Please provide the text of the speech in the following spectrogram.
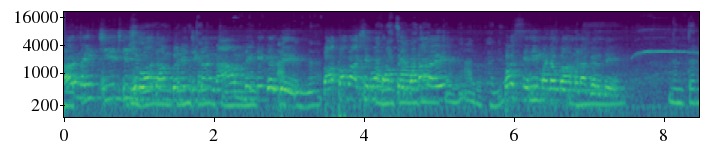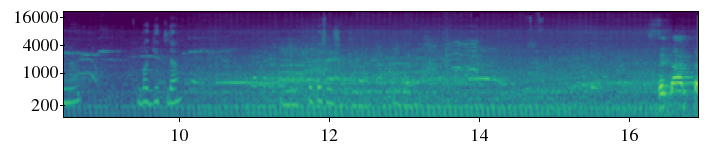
हर नई चीज की शुरुआत हम गणेश जी का नाम लेके करते। पापा का आशीर्वाद हम पे बना रहे बस यही मनोकामना करते। नंतर ना बघितलं खूपच बघा. सिद्धार्थ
